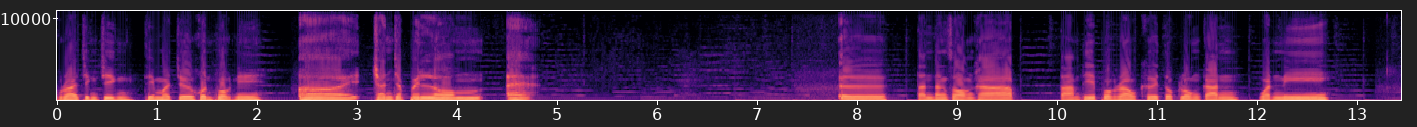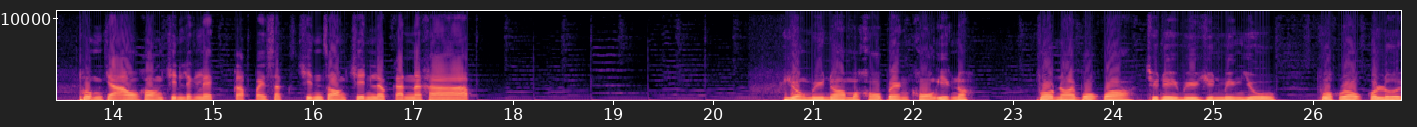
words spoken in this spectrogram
คร้ายจริง ๆ ที่มาเจอคนพวกนี้ เอ้ย ฉันจะเป็นลมแอะเออตันทั้งสองครับ ตามที่พวกเราเคยตกลงกัน วันนี้ ผมจะเอาของชิ้นเล็กๆ กลับไปสักชิ้นสองชิ้นแล้วกันนะครับ ยังมีหน้ามาขอแบ่งของอีกนะเพราะนายบอกว่าที่นี่มีหยินหมิงอยู่ พวกเราก็เลย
